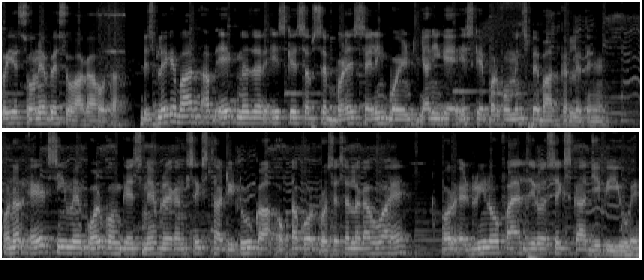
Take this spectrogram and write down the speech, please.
तो ये सोने पे सुहागा होता। डिस्प्ले के बाद अब एक नज़र इसके सबसे बड़े सेलिंग पॉइंट यानी कि इसके परफॉर्मेंस पे बात कर लेते हैं। ऑनर 8C में कॉलकॉम के स्नैपड्रैगन 632 का ऑक्टा कोर प्रोसेसर लगा हुआ है और एड्रीनो 506 का जीपीयू है।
